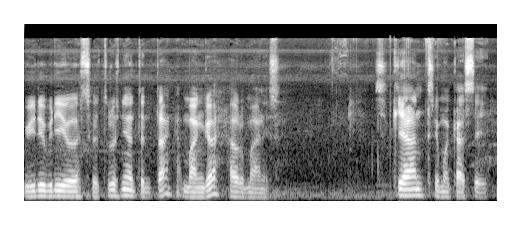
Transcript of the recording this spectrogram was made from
video-video seterusnya tentang mangga harum manis. Sekian, terima kasih.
